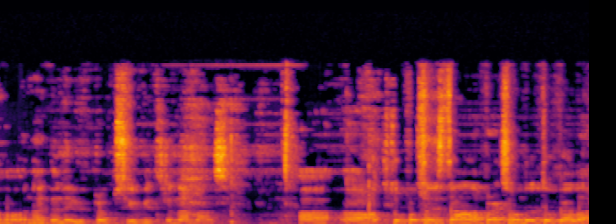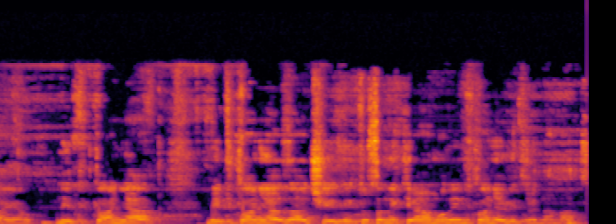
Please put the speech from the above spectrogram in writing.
onaj, da ne bi propustio vitre namaz. A, a ako to postane stalna praksa, onda je to bela, jel? Niti klanja, niti klanja, znači, niti ustane kjavamo, niti klanja vitre namaz.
